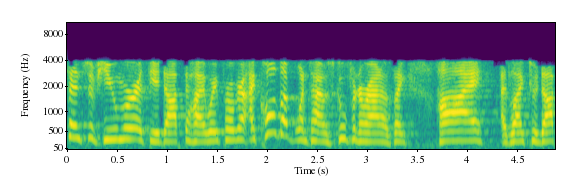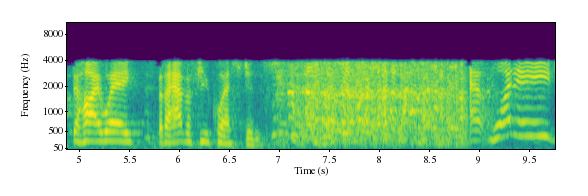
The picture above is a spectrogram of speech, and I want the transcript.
sense of humor at the Adopt a Highway program. I called up one time. I was goofing around. I was like, "Hi, I'd like to adopt a highway, but I have a few questions." at what age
